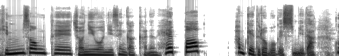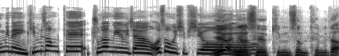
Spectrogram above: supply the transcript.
김성태 전 의원이 생각하는 해법 함께 들어보겠습니다. 국민의힘 김성태 중앙위 의장 어서 오십시오. 예, 안녕하세요. 김성태입니다.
